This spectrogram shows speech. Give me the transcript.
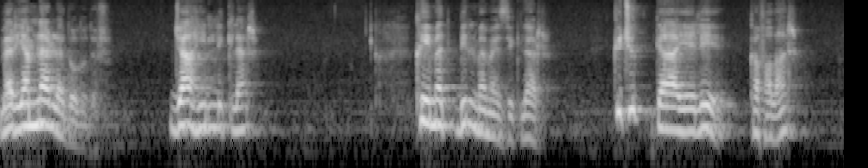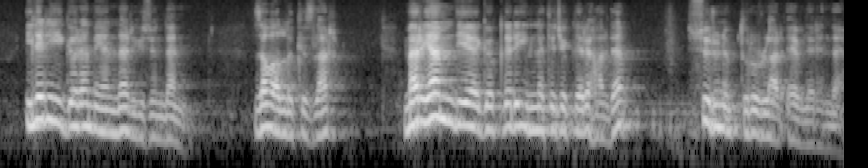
Meryemlerle doludur. Cahillikler, kıymet bilmemezlikler, küçük gayeli kafalar, ileriyi göremeyenler yüzünden zavallı kızlar Meryem diye gökleri inletecekleri halde sürünüp dururlar evlerinde.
